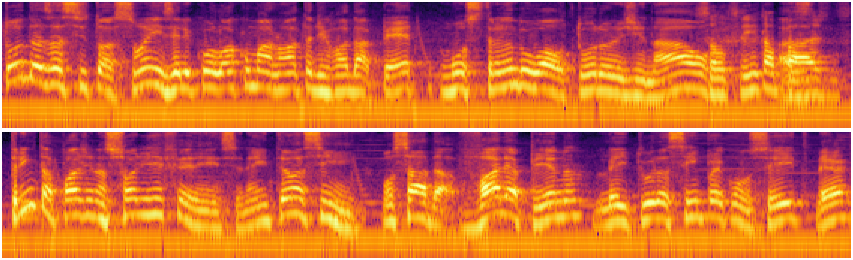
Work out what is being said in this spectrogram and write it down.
todas as situações, ele coloca uma nota de rodapé mostrando o autor original. São 30 As- páginas. 30 páginas só de referência, né? Então, assim, moçada, vale a pena. Leitura sem preconceito, né?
